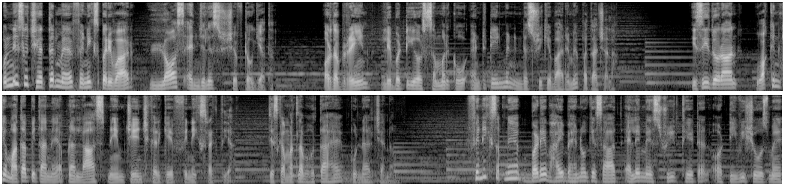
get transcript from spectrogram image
1976 में फिनिक्स परिवार लॉस एंजलिस शिफ्ट हो गया था, और तब रेन, लिबर्टी और समर को एंटरटेनमेंट इंडस्ट्री के बारे में पता चला। इसी दौरान वॉकिन के माता पिता ने अपना लास्ट नेम चेंज करके फिनिक्स रख दिया, जिसका मतलब होता है पुनर्जन्म। फिनिक्स अपने बड़े भाई बहनों के साथ एल में स्ट्रीट थिएटर और टीवी शोज़ में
